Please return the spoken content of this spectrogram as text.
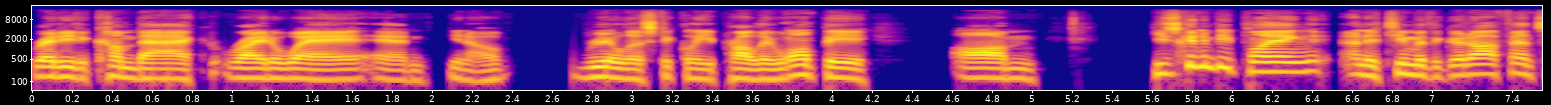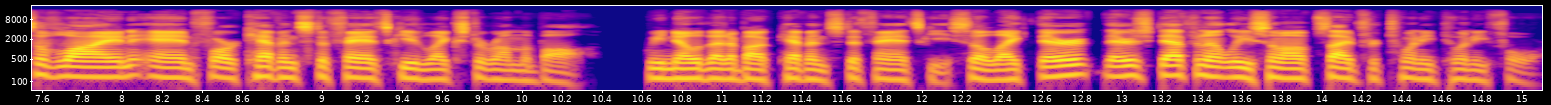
ready to come back right away, and you know realistically probably won't be, um, he's going to be playing on a team with a good offensive line and for Kevin Stefanski likes to run the ball. We know that about Kevin Stefanski. So like there there's definitely some upside for 2024.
